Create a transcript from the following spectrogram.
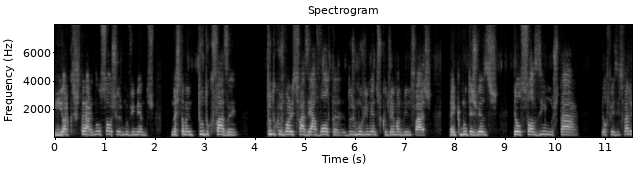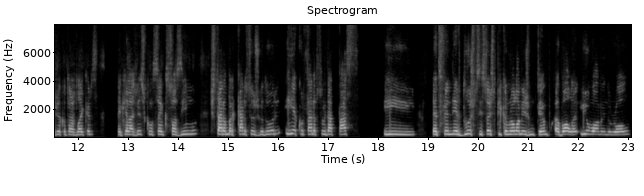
e orquestrar não só os seus movimentos, mas também tudo o que fazem, tudo que os Warriors fazem à volta dos movimentos que o Draymond Green faz, em que muitas vezes ele sozinho está, ele fez isso várias vezes contra os Lakers, em que ele às vezes consegue sozinho estar a marcar o seu jogador e a cortar a possibilidade de passe e a defender duas posições de pick and roll ao mesmo tempo, a bola e o homem do roll.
